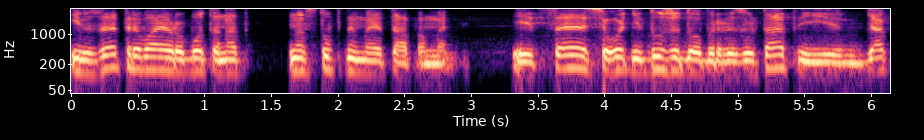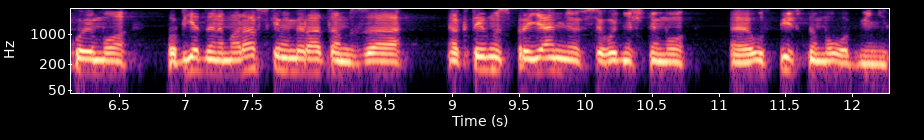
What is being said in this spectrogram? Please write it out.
і вже триває робота над наступними етапами. І це сьогодні дуже добрий результат. І дякуємо Об'єднаним Арабським Еміратам за активне сприяння в сьогоднішньому е, успішному обміні.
